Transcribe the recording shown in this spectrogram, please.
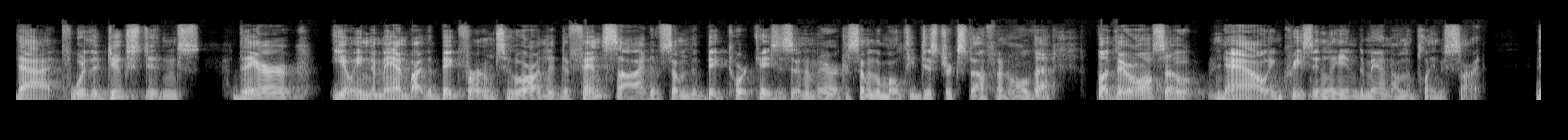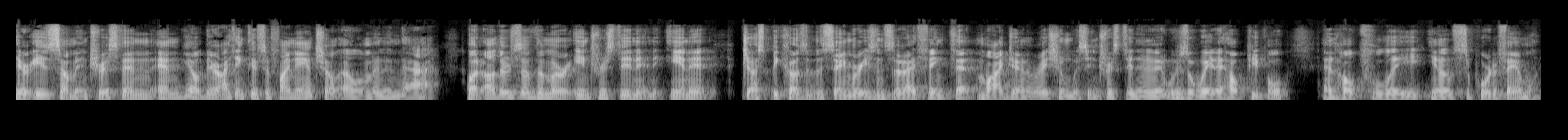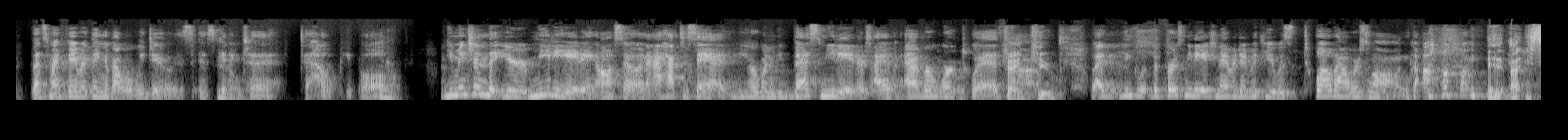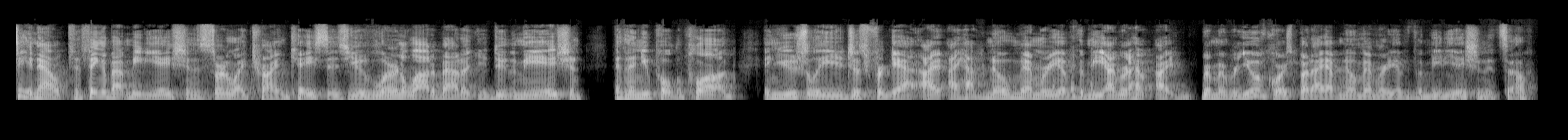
that for the Duke students, they're you know in demand by the big firms who are on the defense side of some of the big tort cases in America, some of the multi-district stuff and all of that. But they're also now increasingly in demand on the plaintiff side. There is some interest, and and you know there I think there's a financial element in that. But others of them are interested in, in it just because of the same reasons that I think that my generation was interested in it was a way to help people and hopefully, you know, support a family. That's my favorite thing about what we do is is getting yeah. to to help people. Yeah. You mentioned that you're mediating also, and I have to say you're one of the best mediators I have ever worked with. Thank um, you. I think the first mediation I ever did with you was 12 hours long. Um, uh, you see, now the thing about mediation is sort of like trying cases. You learn a lot about it. You do the mediation and then you pull the plug and usually you just forget. I, I have no memory of the me I, have, I remember you of course but i have no memory of the mediation itself.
